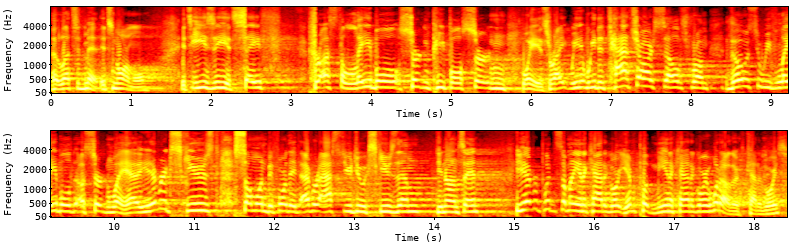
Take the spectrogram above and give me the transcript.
Let's admit, it's normal, it's easy, it's safe for us to label certain people certain ways, right? We, we detach ourselves from those who we've labeled a certain way. Have you ever excused someone before they've ever asked you to excuse them? Do you know what I'm saying? You ever put somebody in a category? You ever put me in a category? What other categories?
